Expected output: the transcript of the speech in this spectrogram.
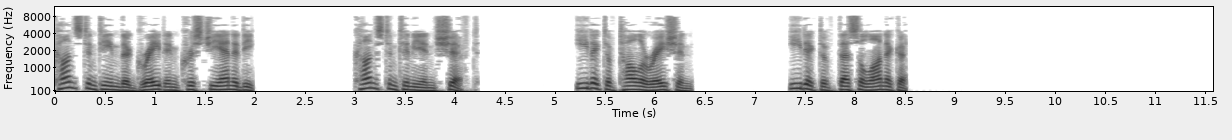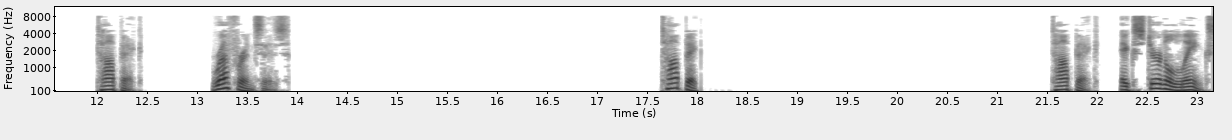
Constantine the Great and Christianity Constantinian shift. Edict of Toleration. Edict of Thessalonica. References. External links.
